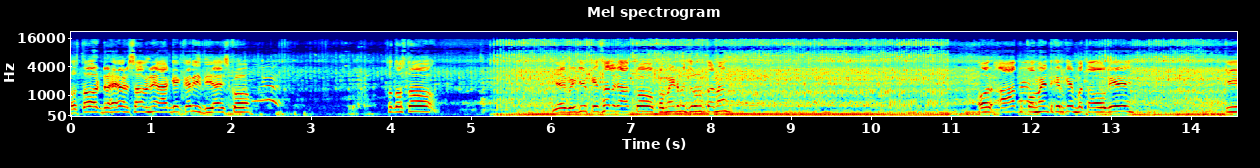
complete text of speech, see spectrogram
दोस्तों ड्राइवर साहब ने आगे कर ही दिया इसको। तो दोस्तों यह वीडियो कैसा लगा आपको? कमेंट में ज़रूर बताना। और आप कमेंट करके बताओगे कि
